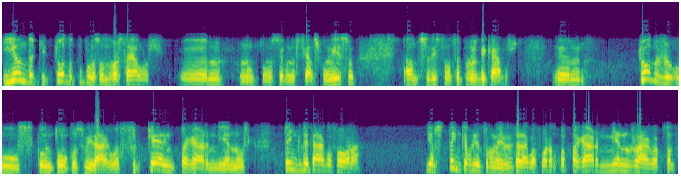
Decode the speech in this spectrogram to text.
e onde aqui toda a população de Barcelos não estão a ser beneficiados com isso, antes disso estão a ser prejudicados. Todos os que estão a consumir água, se querem pagar menos, têm que deitar água fora. Eles têm que abrir a torneira, deitar água fora para pagar menos água. Portanto,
